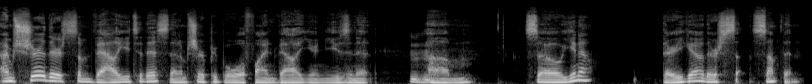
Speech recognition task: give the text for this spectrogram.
I'm sure there's some value to this, and I'm sure people will find value in using it. Mm-hmm. Um, so you know, there you go. There's something,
